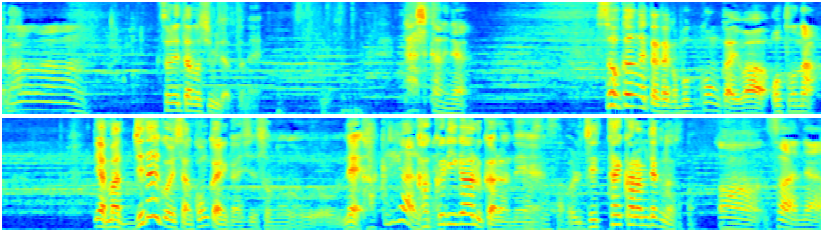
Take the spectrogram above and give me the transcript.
あから。うん。それ楽しみだったね。確かにねそう考えたらだから僕今回は大人。いやまあジェダイ小西さん今回に関してそのね。隔離がある、ね、隔離があるからね。そうそうそう。俺絶対絡みたくなかった。うんそうやね。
